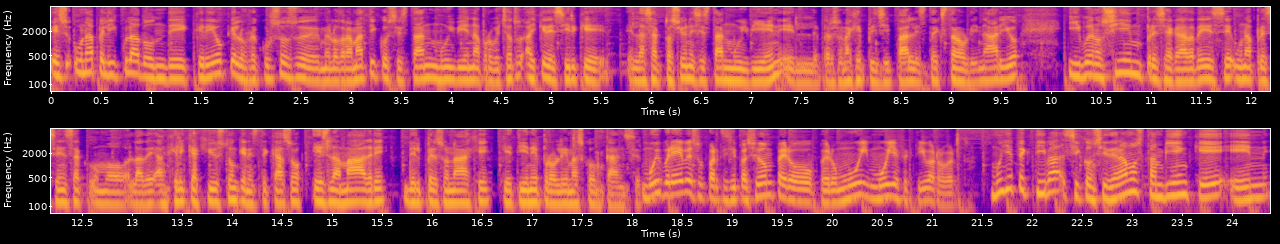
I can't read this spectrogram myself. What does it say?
Es una película donde creo que los recursos eh, melodramáticos están muy bien aprovechados. Hay que decir que las actuaciones están muy bien, el personaje principal está extraordinario y bueno, siempre se agradece una presencia como la de Angélica Houston, que en este caso es la madre del personaje que tiene problemas con cáncer. Muy breve su participación, pero, pero muy, muy efectiva, Roberto. Muy efectiva si consideramos también que en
